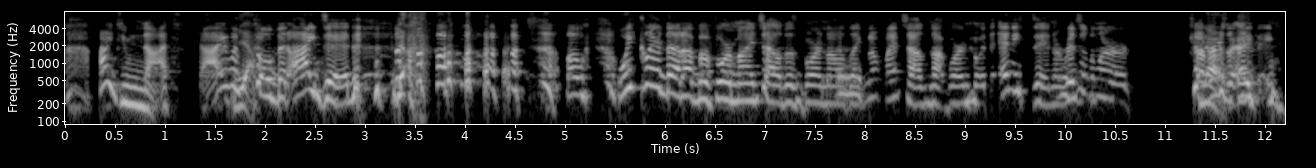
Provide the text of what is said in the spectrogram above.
I do not. I was yeah. told that I did. well, we cleared that up before my child was born. And I was like, no, my child's not born with any sin, original or covers no, or anything.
